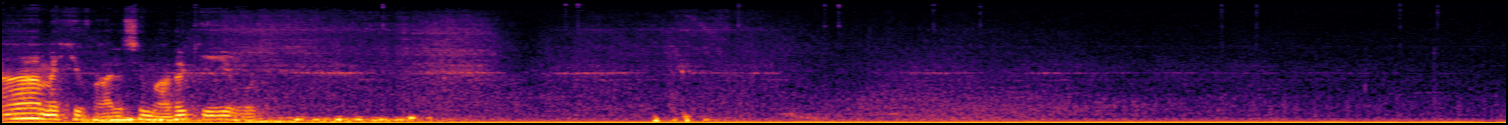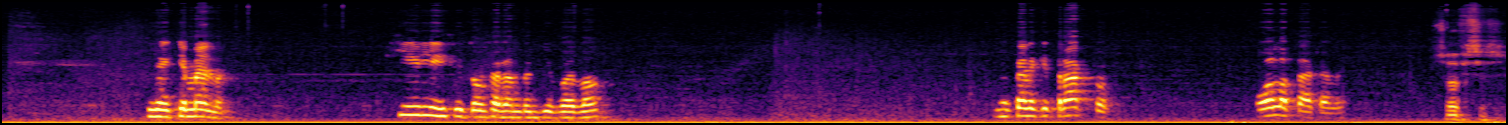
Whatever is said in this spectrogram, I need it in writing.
Α, με έχει βάλει σημάδι και ήγος. Ναι, και εμένα. Ποιοι ηλίθιοι τον φέραν τον κύβο εδώ; Μου έκανε και tractor. Όλα τα έκανε. Ψόφησες.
